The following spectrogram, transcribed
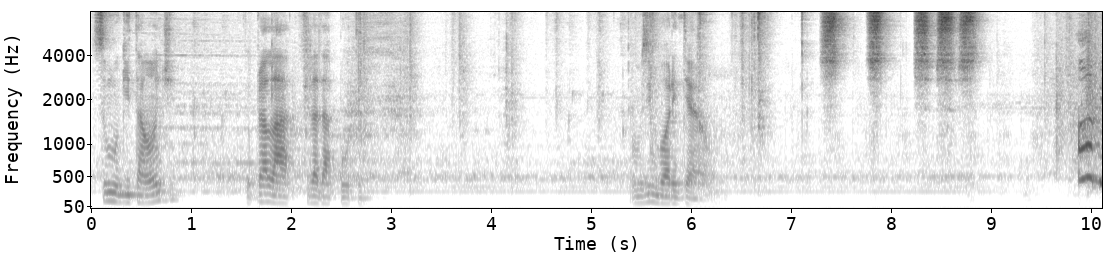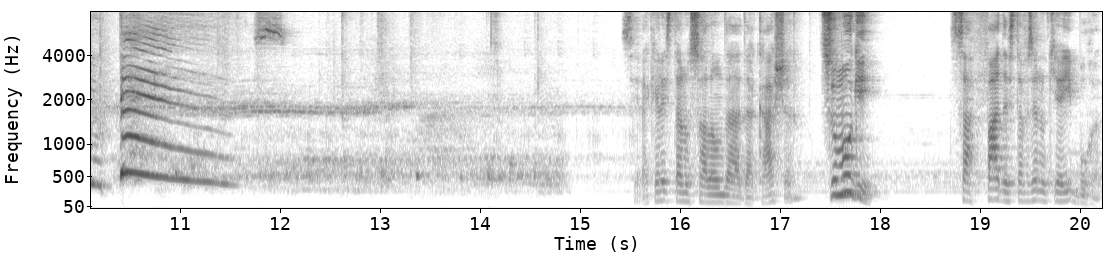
Tsumugi tá onde? Foi pra lá, filha da puta. Vamos embora então. Oh meu Deus! Será que ela está no salão da, da caixa? Tsumugi! Safada, está fazendo o que aí, burra?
